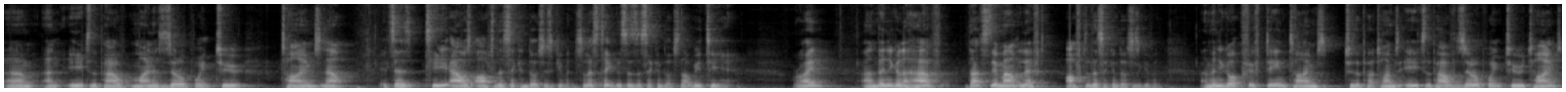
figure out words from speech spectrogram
um, and e to the power of minus 0.2 times. Now, it says t hours after the second dose is given. So let's take this as the second dose. That will be t here, right? And then you're going to have, that's the amount left after the second dose is given. And then you got 15 times to the times e to the power of 0.2 times.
